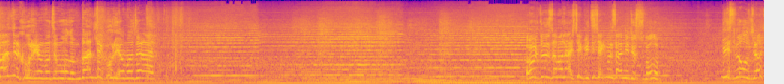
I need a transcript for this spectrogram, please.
Ben de koruyamadım oğlum. Ben de koruyamadım. Öldüğün zaman her şey bitecek mi zannediyorsun oğlum? Biz ne olacağız?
